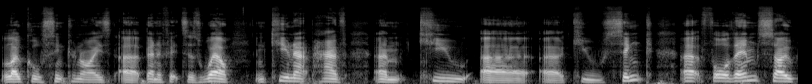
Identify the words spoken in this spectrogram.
local synchronized uh, benefits as well. And QNAP have um, Q uh, uh, Q Sync uh, for them. So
